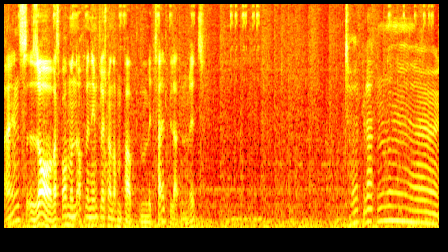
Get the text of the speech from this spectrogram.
Äh, 101. So, was brauchen wir noch? Wir nehmen gleich mal noch ein paar Metallplatten mit. Metallplatten... äh,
